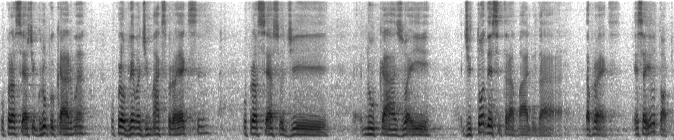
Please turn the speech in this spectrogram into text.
o processo de grupo karma o problema de Max Proex, o processo de, no caso aí, de todo esse trabalho da, da Proex. Esse aí é o top.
